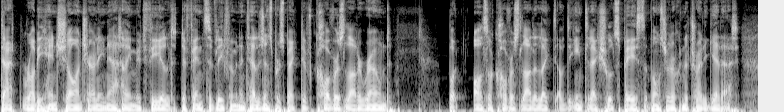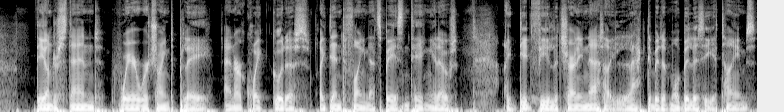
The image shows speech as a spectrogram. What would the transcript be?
that Robbie Henshaw and Charlie Ngatai midfield defensively from an intelligence perspective covers a lot of ground, but also covers a lot of like of the intellectual space that Munster are looking to try to get at. They understand where we're trying to play and are quite good at identifying that space and taking it out. I did feel that Charlie Ngatai lacked a bit of mobility at times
